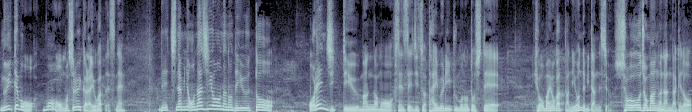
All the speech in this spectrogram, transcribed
抜いてももう面白いから良かったですね。でちなみに同じようなので言うと「オレンジ」っていう漫画も先生実はタイムリープものとして評判良かったんで読んでみたんですよ。少女漫画なんだけど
